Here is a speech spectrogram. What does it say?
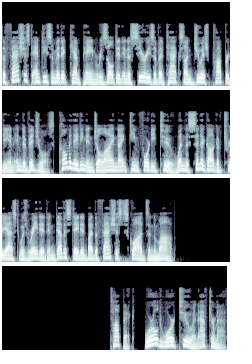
The fascist anti-Semitic campaign resulted in a series of attacks on Jewish property and individuals, culminating in July 1942 when the Synagogue of Trieste was raided and devastated by the fascist squads and the mob. World War II and aftermath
